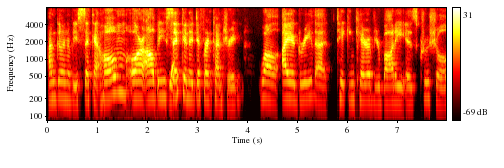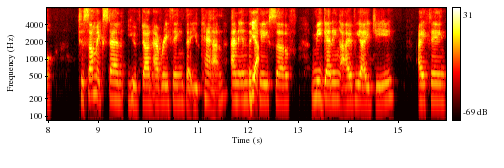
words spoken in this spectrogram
I'm going to be sick at home or I'll be yeah. sick in a different country. Well, I agree that taking care of your body is crucial. To some extent, you've done everything that you can. And in the yeah. case of me getting IVIG, I think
